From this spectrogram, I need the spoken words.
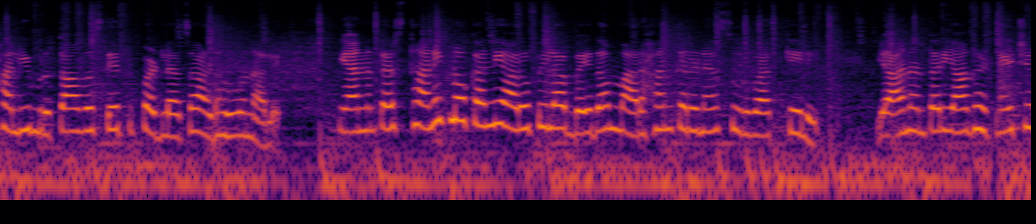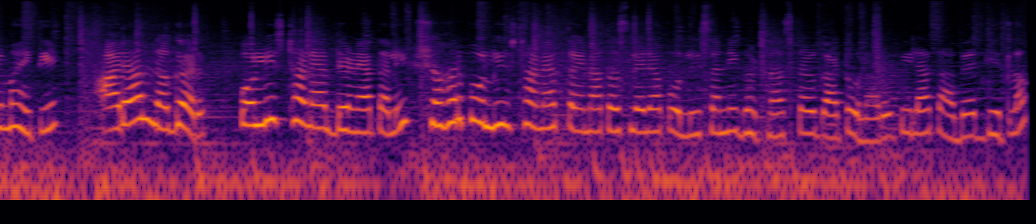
खाली मृतावस्थेत पडल्याचं आढळून आले. यानंतर स्थानिक लोकांनी आरोपीला बेदम मारहाण करण्यास सुरुवात केली. यानंतर या घटनेची माहिती आर्या नगर पोलीस ठाण्यात देण्यात आली. शहर पोलीस ठाण्यात तैनात असलेल्या पोलिसांनी घटनास्थळ गाठून आरोपीला ताब्यात घेतलं.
